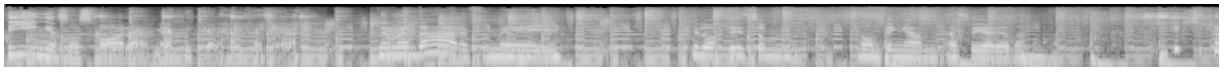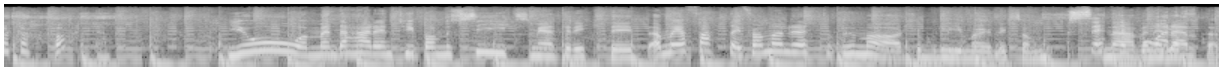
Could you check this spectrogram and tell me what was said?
Det är ingen som svarar när jag skickar det här kan jag säga. Nej, men det här är för mig... Det låter ju som någonting han, alltså jag redan har hört. Det är såklart jag har hört. Jo, men det här är en typ av musik som jag inte riktigt... Ja, men jag fattar, ifall man är rätt humör så blir man ju liksom Sätter näven på i den. luften.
